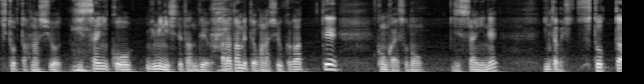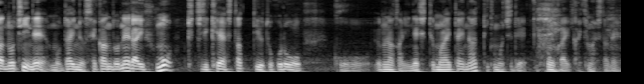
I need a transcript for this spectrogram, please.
き取った話を実際にこう耳にしてたんで改めてお話を伺って今回その実際にねインタビュー引き取った後にねもう第二のセカンドねライフもきっちりケアしたっていうところをこう世の中にね知ってもらいたいなっていう気持ちで今回書きましたね。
